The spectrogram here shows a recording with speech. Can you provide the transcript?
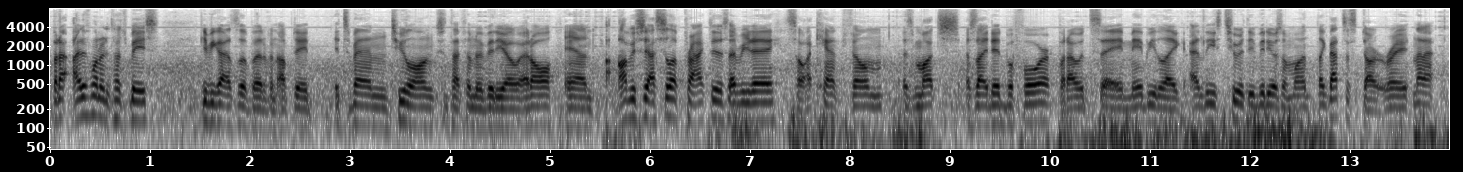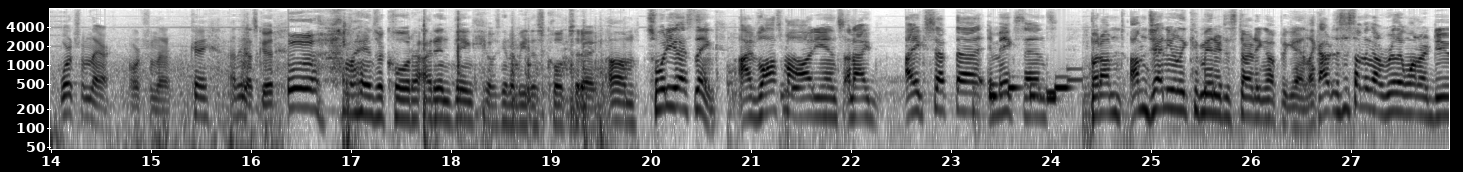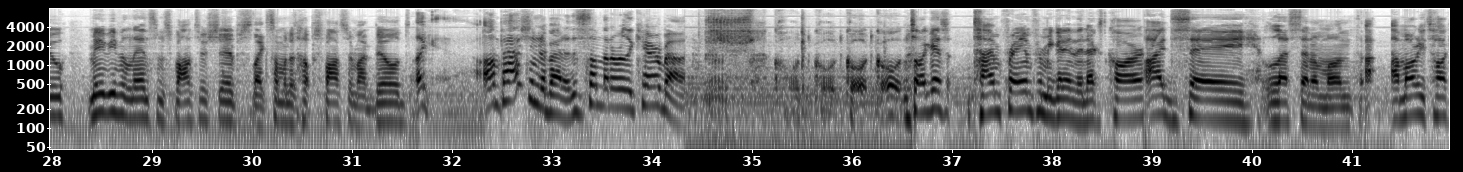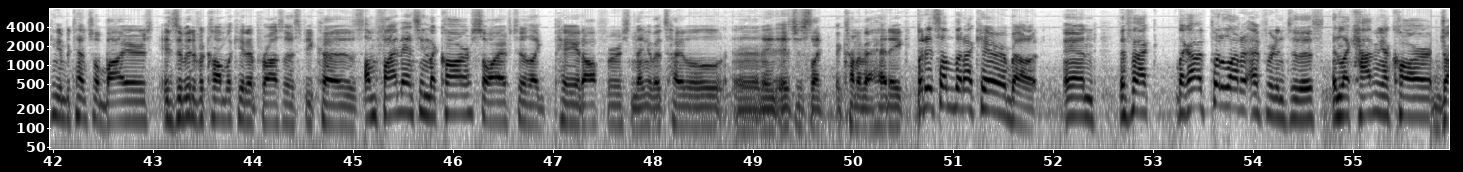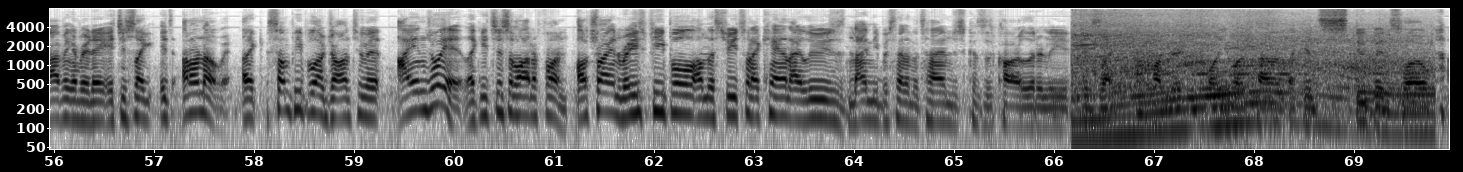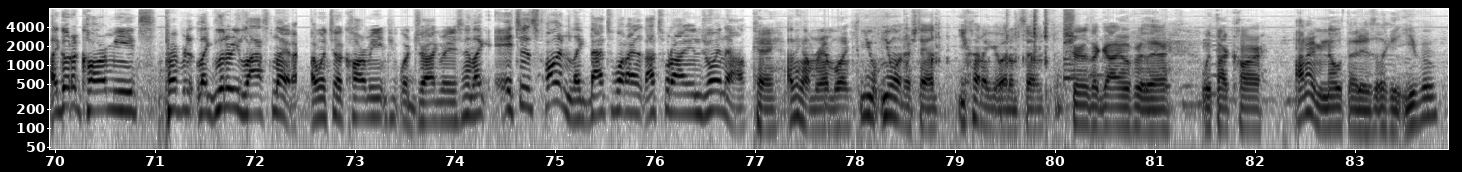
But I just wanted to touch base, give you guys a little bit of an update. It's been too long since I filmed a video at all, and obviously I still have practice every day, so I can't film as much as I did before, but I would say maybe like at least two or three videos a month. Like that's a start, right? And then I work from there, work from there. Okay, I think that's good. Ugh, my hands are cold. I didn't think it was gonna be this cold today. Um, so what do you guys think? I've lost my audience, and I I accept that, it makes sense, but I'm I'm genuinely committed to starting up again. Like, I, this is something I really want to do, maybe even land some sponsorships, like someone to help sponsor my builds. Like, I'm passionate about it. This is something I really care about. cold, cold, cold, cold. So I guess time frame for me getting the next car, I'd say less than a month. I am already talking to potential buyers. It's a bit of a complicated process because I'm financing the car, so I have to like pay it off first and then get the title, and it, it's just like a, kind of a headache. But it's something I care about. And the fact, like I've put a lot of effort into this and like having a car, driving every day, it's just like, it's, I don't know, like some people are drawn to it. I enjoy it. Like it's just a lot of fun. I'll try and race people on the streets when I can. I lose 90% of the time just because the car literally is like 120 horsepower. Like it's stupid slow. I go to car meets, perfect, like literally last night, I went to a car meet, people were drag racing. Like it's just fun. Like that's what I, that's what I enjoy now. Okay, I think I'm rambling. You, you understand. You kind of get what I'm saying. Sure, the guy over there with that car I don't even know what that is. Like an Evo?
